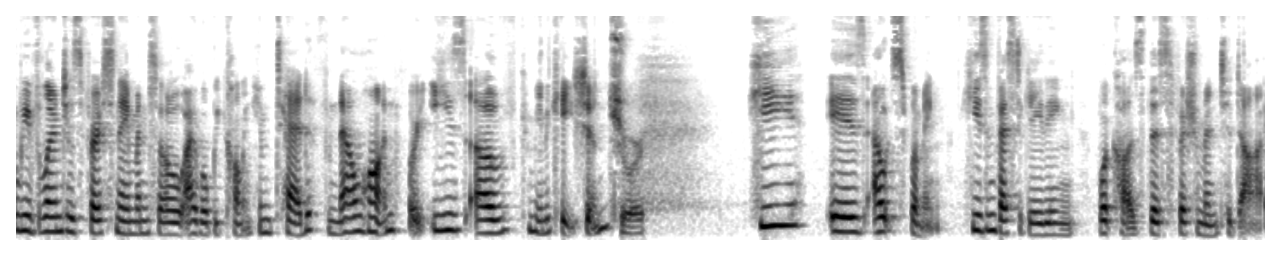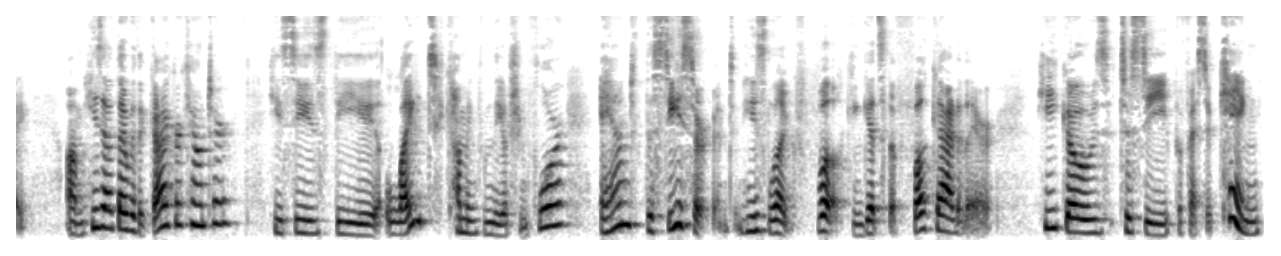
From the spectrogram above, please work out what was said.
we've learned his first name, and so I will be calling him Ted from now on for ease of communication. Sure. He is out swimming. He's investigating what caused this fisherman to die. Um, he's out there with a Geiger counter. He sees the light coming from the ocean floor and the sea serpent, and he's like, fuck, and gets the fuck out of there. He goes to see Professor King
